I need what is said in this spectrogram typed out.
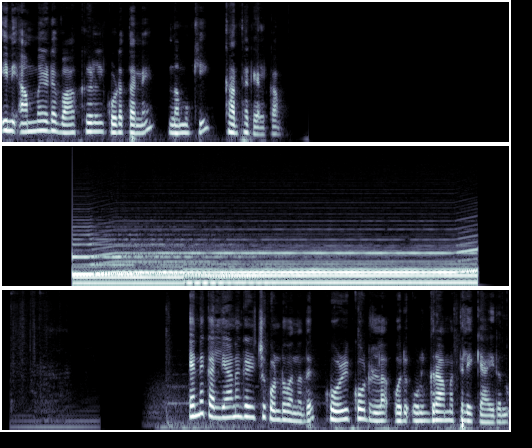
ഇനി അമ്മയുടെ വാക്കുകളിൽ കൂടെ തന്നെ നമുക്ക് ഈ കഥ കേൾക്കാം. എന്നെ കല്യാണം കഴിച്ചു കൊണ്ടുവന്നത് കോഴിക്കോടുള്ള ഒരു ഉൾഗ്രാമത്തിലേക്കായിരുന്നു.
